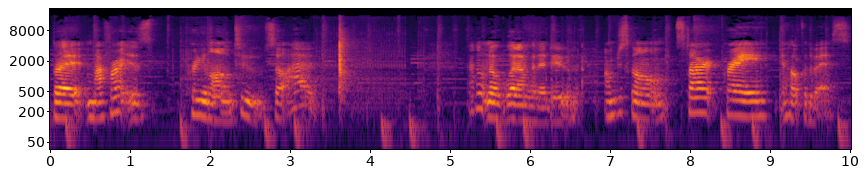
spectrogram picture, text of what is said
but my front is pretty long too. So I, I don't know what I'm gonna do. I'm just gonna start, pray, and hope for the best.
